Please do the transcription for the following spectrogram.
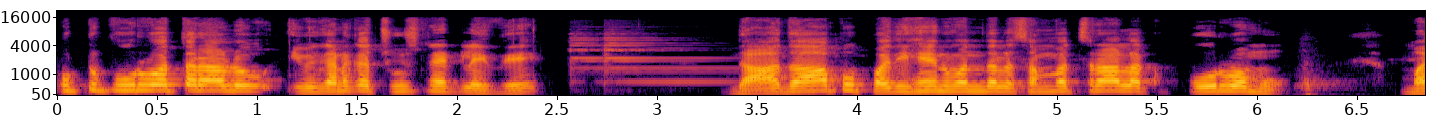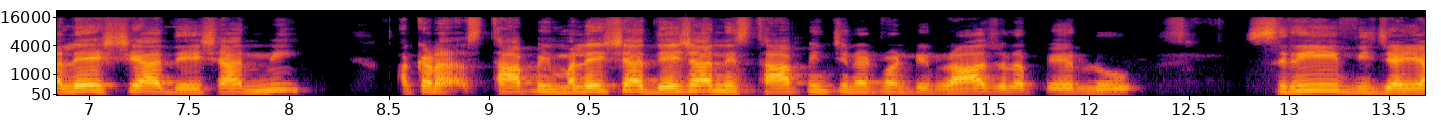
పుట్టు పూర్వోత్తరాలు? ఇవి గనక చూసినట్లయితే దాదాపు పదిహేను వందల సంవత్సరాలకు పూర్వము మలేషియా దేశాన్ని అక్కడ స్థాపి మలేషియా దేశాన్ని స్థాపించినటువంటి రాజుల పేర్లు శ్రీ విజయ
